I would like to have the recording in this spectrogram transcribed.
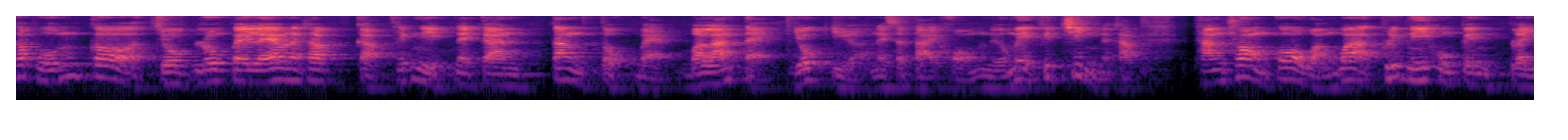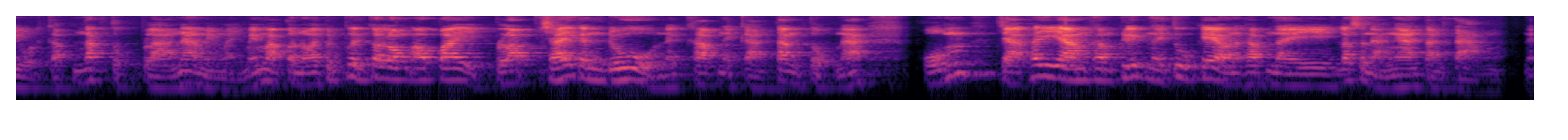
ครับผมก็จบลงไปแล้วนะครับ กับเทคนิคในการตั้งตกแบบบาลานซ์แตะยกเหยื่อในสไตล์ของเหนือเมฆฟิชชิ่งนะครับ ทางช่องก็หวังว่าคลิปนี้คงเป็นประโยชน์กับนักตกปลาหน้าใหม่ๆ ไม่มากก็น้อยเพื่อนๆก็ลองเอาไปปรับใช้กันดูนะครับในการตั้งตกนะ ผมจะพยายามทำคลิปในตู้แก้วนะครับในลักษณะงานต่างๆ ใน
